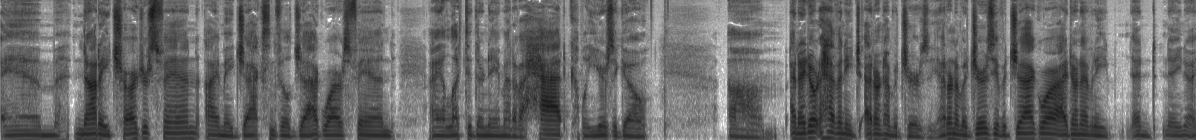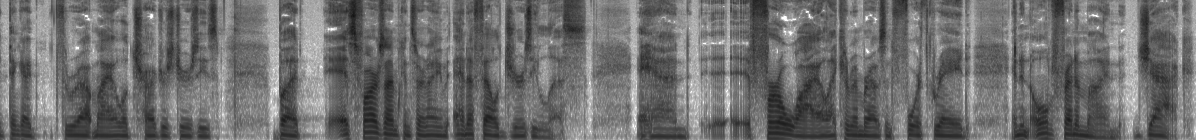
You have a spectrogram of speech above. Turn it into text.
am not a Chargers fan. I'm a Jacksonville Jaguars fan. I elected their name out of a hat a couple years ago. Um, and I don't have any. I don't have a jersey. I don't have a jersey of a Jaguar. I don't have any. And you know, I think I threw out my old Chargers jerseys. But as far as I'm concerned, I am NFL jerseyless. And uh, for a while, I can remember I was in fourth grade, and an old friend of mine, Jack,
